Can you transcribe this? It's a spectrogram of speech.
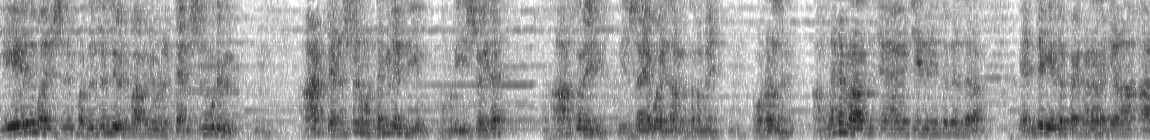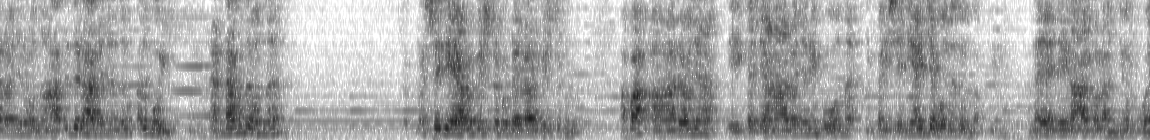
ഏത് മനുഷ്യനും പ്രതിസന്ധി വരുമ്പോൾ അവന്റെ ടെൻഷൻ കൂടി വരും. ആ ടെൻഷൻ ഉണ്ടെങ്കിൽ എന്ത് ചെയ്യും? നമ്മൾ ഈശോയിലെ ആശ്രയിക്കും. ഈശോയെ വഴി നടത്തണമേ. കൊണ്ടുവന്നു അങ്ങനെ പ്രാർത്ഥന ചെയ്ത് കഴിയുമ്പോൾ എന്താ എന്റെ കയ്യിലെ പെങ്ങളുടെ കല്യാണ ആലോചന വന്നു. ആദ്യത്തെ ഒരു ആലോചന വന്നു. അത് പോയി. രണ്ടാമത് വന്ന് ശരിയായി അവർക്ക് ഇഷ്ടപ്പെട്ടു. എല്ലാവർക്കും ഇഷ്ടപ്പെട്ടു. അപ്പൊ ആലോചന ഈ കല്യാണ ആലോചന പോകുന്ന ഇപ്പൊ ഈ ശനിയാഴ്ച പോകുന്ന നോക്കാം. അന്നേരം എന്റെ കയ്യിൽ ആകെ അഞ്ഞൂറ് രൂപ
